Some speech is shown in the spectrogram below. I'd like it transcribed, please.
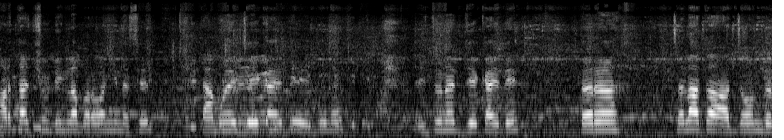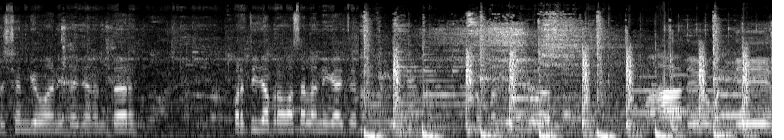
अर्थात शूटिंगला परवानगी नसेल. त्यामुळे जे काय ते इथूनच इथूनच जे काय ते. तर चला आता आज जाऊन दर्शन घेऊ आणि त्याच्यानंतर परतीच्या प्रवासाला निघायचं. त्र्यंबकेश्वर महादेव मंदिर.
